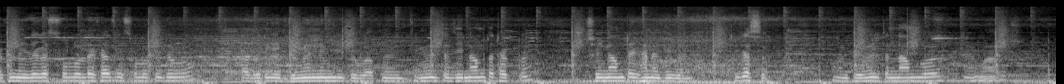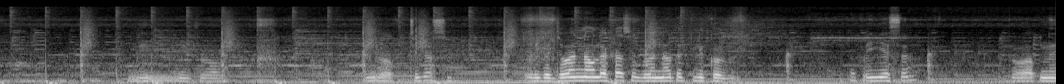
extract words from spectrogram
এখন এই জায়গায় ষোলো লেখা আছে ষোলোতে দেবো, আর ওদিকে গেমের নেম দিতে দেবো। আপনি গেমেরটা যে নামটা থাকবে সেই নামটা এখানে দিবেন, ঠিক আছে? আমার গেমেরটার নাম হলো আমার ঠিক আছে? এদিকে জয়েন নাও লেখা আছে, জয়েন নাওতে ক্লিক করবেন। তারপর ই আছে। তো আপনি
